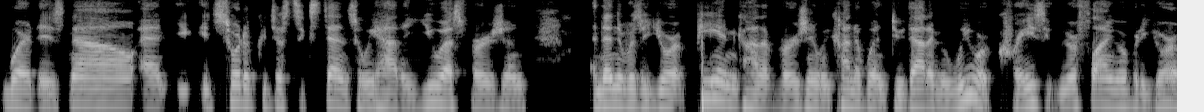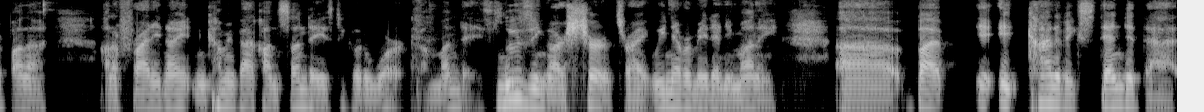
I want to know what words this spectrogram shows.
where it is now, and it sort of could just extend. So we had a U.S. version, and then there was a European kind of version. We kind of went through that. I mean, we were crazy. We were flying over to Europe on a on a Friday night and coming back on Sundays to go to work on Mondays, losing our shirts. Right? We never made any money, uh, but it, it kind of extended that,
